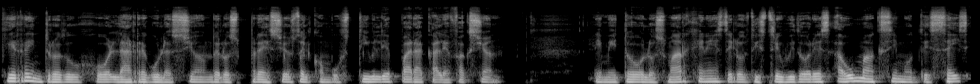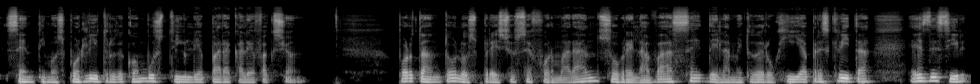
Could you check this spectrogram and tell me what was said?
que reintrodujo la regulación de los precios del combustible para calefacción. Limitó los márgenes de los distribuidores a un máximo de 6 céntimos por litro de combustible para calefacción. Por tanto, los precios se formarán sobre la base de la metodología prescrita, es decir,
